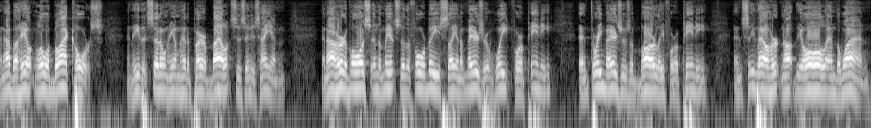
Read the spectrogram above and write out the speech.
And I beheld, and lo, a black horse, and he that sat on him had a pair of balances in his hand. And I heard a voice in the midst of the four beasts saying, A measure of wheat for a penny, and three measures of barley for a penny, and see thou hurt not the oil and the wine.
